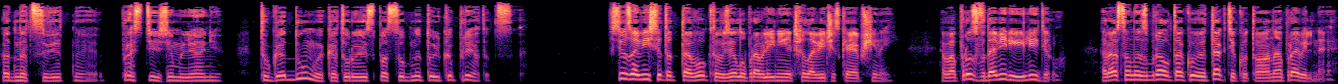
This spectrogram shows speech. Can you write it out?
одноцветные, прости, земляне, тугодумы, которые способны только прятаться. Все зависит от того, кто взял управление человеческой общиной. Вопрос в доверии лидеру. Раз он избрал такую тактику, то она правильная.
